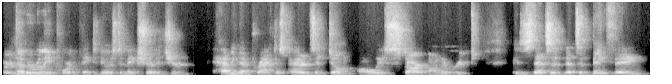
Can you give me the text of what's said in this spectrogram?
Or another really important thing to do is to make sure that you're having them practice patterns that don't always start on the root, because that's a that's a big thing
